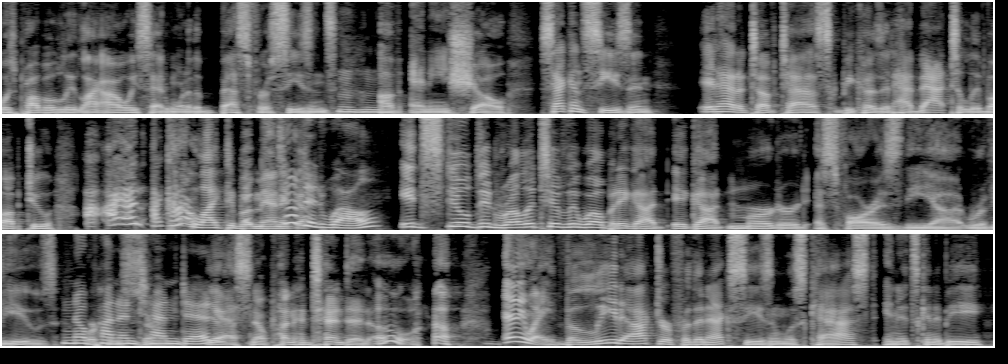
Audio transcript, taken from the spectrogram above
was probably, like I always said, one of the best first seasons Mm-hmm. of any show. Second season, it had a tough task because it had that to live up to. I I, I kind of liked it, but man, Still it got, did well. it still did relatively well, but it got it got murdered as far as the uh, reviews. No pun concerned. intended. Yes, no pun intended. Oh, anyway, the lead actor for the next season was cast, and it's going to be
